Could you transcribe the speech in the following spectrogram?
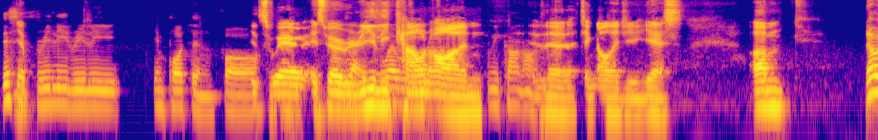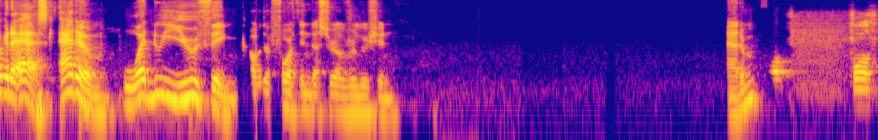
This yep. is really really important for it's where it's where yeah, we really where count we, on we count on. the technology yes. Um now we're gonna ask adam what do you think of the fourth industrial revolution Adam? Fourth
